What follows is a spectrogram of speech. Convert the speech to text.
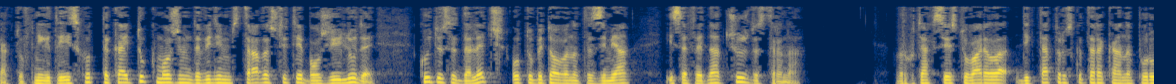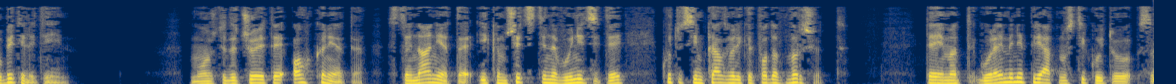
Както в книгата Изход, така и тук можем да видим страдащите Божии люде, които са далеч от обетованата земя и са в една чужда страна. Върху тях се е стоварила диктаторската ръка на поробителите им. Можете да чуете охканията, стенанията и къмшиците на войниците, които си им казвали какво да вършат. Те имат големи неприятности, които с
